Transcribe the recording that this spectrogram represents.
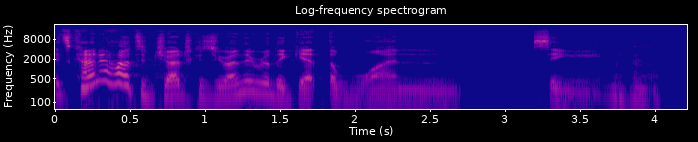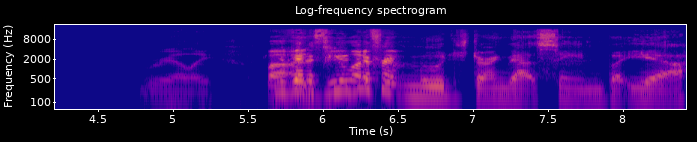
it's kind of hard to judge because you only really get the one scene, Mhm. Really. You get I a do few like different the- moods during that scene, but yeah.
